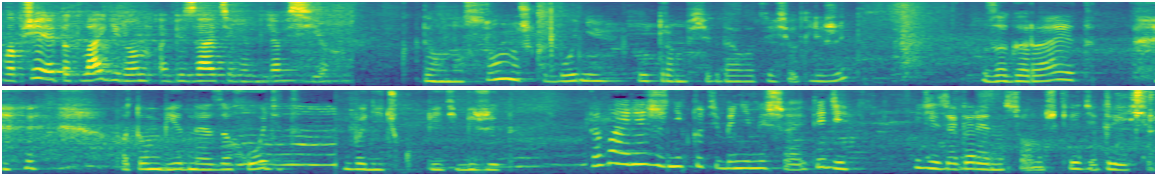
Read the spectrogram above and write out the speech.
Вообще этот лагерь, он обязателен для всех. Когда у нас солнышко, Бонни утром всегда вот здесь вот лежит, загорает. Потом бедная заходит, водичку пить бежит. Давай, лежи, никто тебе не мешает. Иди, иди загорай на солнышке, иди, грейся.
